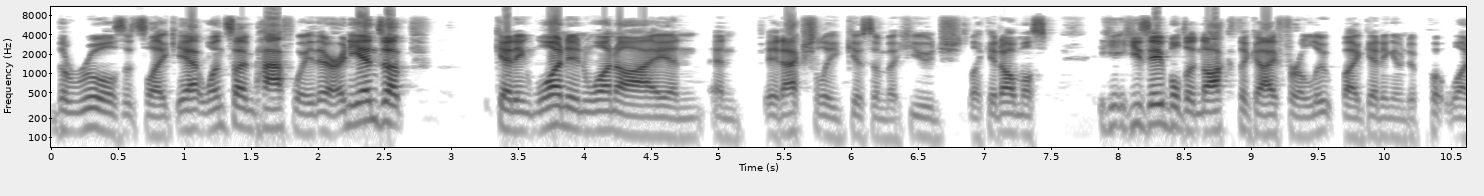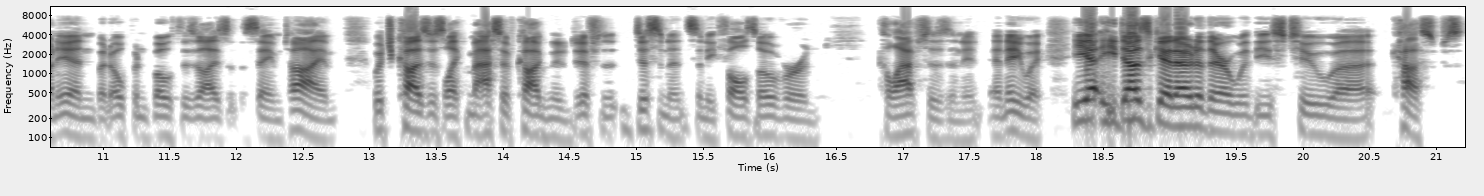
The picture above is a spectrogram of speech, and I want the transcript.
the rules. It's like, yeah, once I'm halfway there, and he ends up getting one in one eye, and and it actually gives him a huge like it almost he, he's able to knock the guy for a loop by getting him to put one in, but open both his eyes at the same time, which causes like massive cognitive dis- dissonance, and he falls over and collapses. And, it, and anyway, he he does get out of there with these two uh, cusps.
